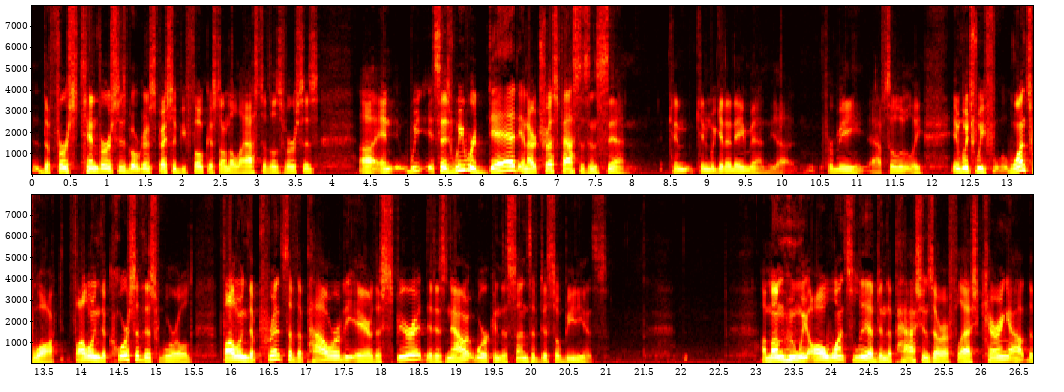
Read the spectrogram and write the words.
the first 10 verses, but we're going to especially be focused on the last of those verses. Uh, and we, it says, We were dead in our trespasses and sin. Can, can we get an amen? Yeah, for me, absolutely. In which we f- once walked, following the course of this world, following the prince of the power of the air, the spirit that is now at work in the sons of disobedience among whom we all once lived in the passions of our flesh, carrying out the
